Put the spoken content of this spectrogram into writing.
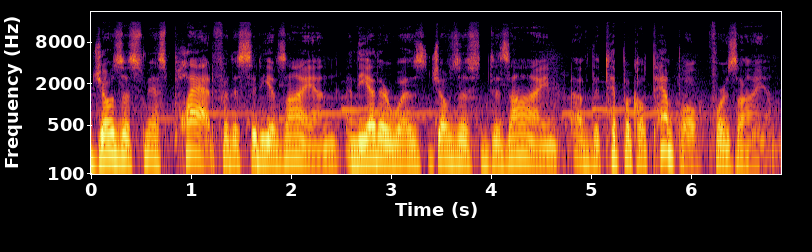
Joseph Smith's plat for the city of Zion, and the other was Joseph's design of the typical temple for Zion.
